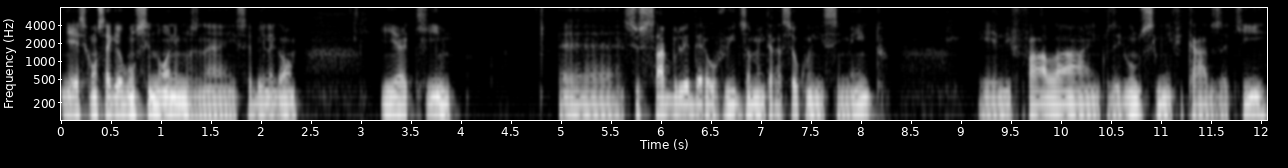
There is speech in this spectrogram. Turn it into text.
E aí você consegue alguns sinônimos, né? Isso é bem legal. E aqui, é, se o sábio lhe der ouvidos, aumentará seu conhecimento. Ele fala, inclusive, um dos significados aqui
